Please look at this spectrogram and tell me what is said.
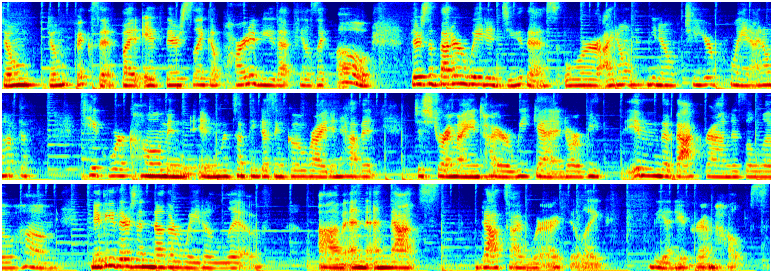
don't don't fix it. But if there's like a part of you that feels like oh there's a better way to do this or i don't you know to your point i don't have to take work home and, and when something doesn't go right and have it destroy my entire weekend or be in the background as a low hum maybe there's another way to live. Um, and and that's that's where i feel like the enneagram helps.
